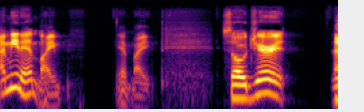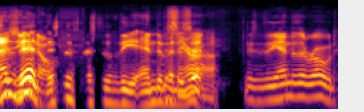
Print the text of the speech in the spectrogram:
I mean, it might, it might. So, Jarrett, This As is you it. know, this is this is the end of an is it. era. This is the end of the road.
